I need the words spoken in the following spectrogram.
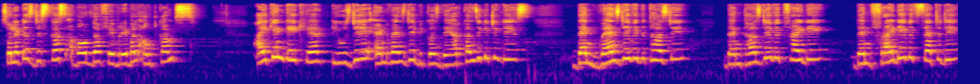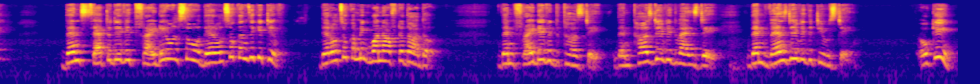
So let us discuss about the favorable outcomes. I can take here Tuesday and Wednesday because they are consecutive days. Then Wednesday with Thursday. Then Thursday with Friday. Then Friday with Saturday. Then Saturday with Friday also. They are also consecutive. They are also coming one after the other. Then Friday with Thursday. Then Thursday with Wednesday. Then Wednesday with Tuesday. Okay.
